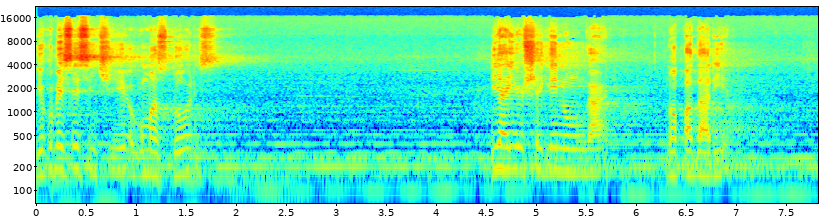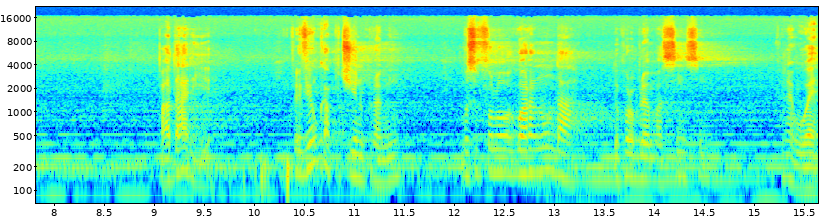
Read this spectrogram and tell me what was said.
e eu comecei a sentir algumas dores. E aí eu cheguei num lugar, numa padaria. Padaria. Falei, vem um cappuccino para mim. Você falou, agora não dá. Deu problema assim, sim. Falei, ué.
